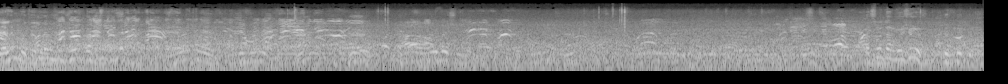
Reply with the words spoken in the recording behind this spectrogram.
Gidelim mi şimdi. Nasıl da görüşürüz.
